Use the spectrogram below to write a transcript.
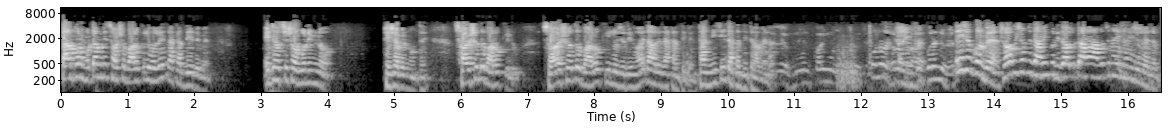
তারপর মোটামুটি ছয়শো বারো কিলো হলে টাকা দিয়ে দেবেন। এটা হচ্ছে সর্বনিম্ন হিসাবের মধ্যে। ছয়শত বারো কিলো। ছয়শত বারো কিলো যদি হয় তাহলে জাকাত দিবেন। তার নিচেই জাকাত দিতে হবে না। এইসব করবেন। সব হিসাব যদি আমি করি তাহলে তো আমার আলোচনা এখানে শেষ হয়ে যাবে।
